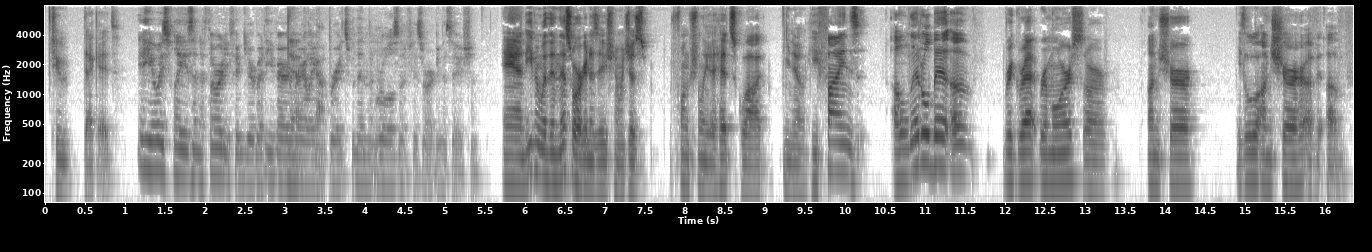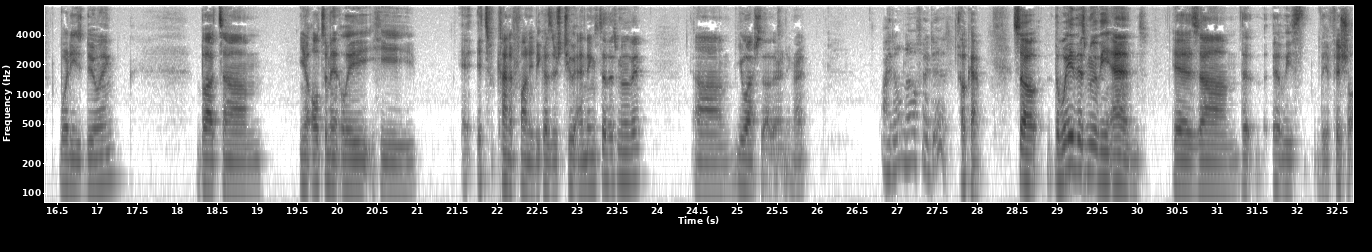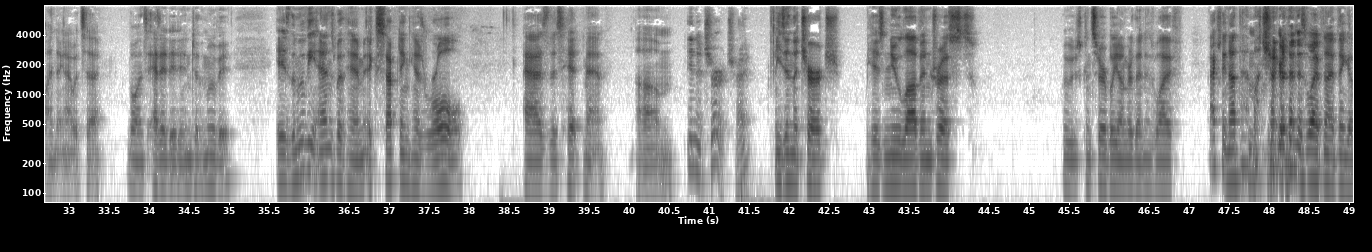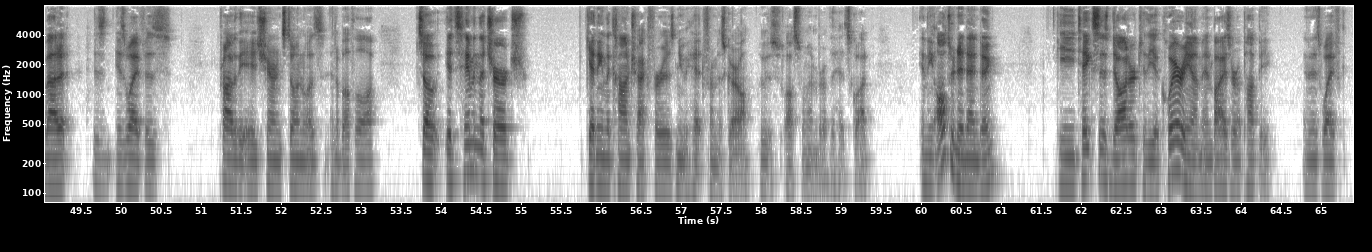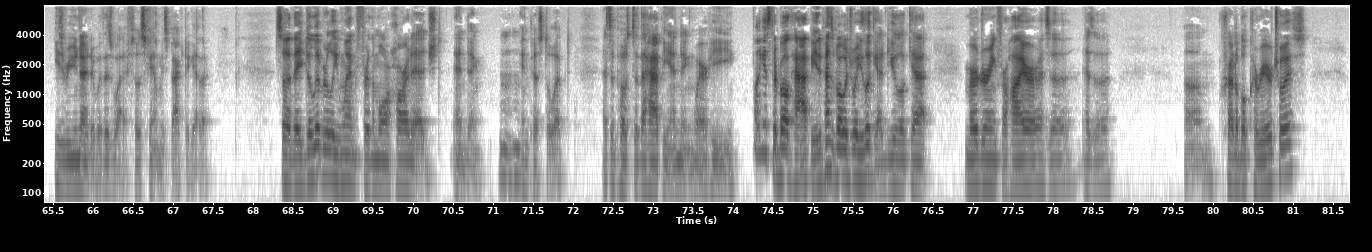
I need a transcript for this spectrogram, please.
two decades He always plays an authority figure, but he very Yeah. rarely operates within the rules of his organization. and even within this organization which is functionally a hit squad you know he finds a little bit of regret remorse or unsure he's a little unsure of, of what he's doing but um you know ultimately he it's kind of funny because there's two endings to this movie um you watched the other ending right I don't know if I did. Okay. So the way this movie ends is um the, at least the official ending I would say, the one that's edited into the movie, is the movie ends with him accepting his role as this hitman. Um In a church, right? he's in the church, his new love interest who's considerably younger than his wife. Actually not that much younger than his wife now I think about it. His his wife is probably the age Sharon Stone was in Above the Law. So it's him in the church getting the contract for his new hit from his girl, who's also a member of the hit squad. In the alternate ending, he takes his daughter to the aquarium and buys her a puppy. And his wife, he's reunited with his wife, so his family's back together. So they deliberately went for the more hard edged ending Mhm. in Pistol Whipped, as opposed to the happy ending where he. Well, I guess they're both happy. It depends about which way you look at. it. Do you look at murdering for hire as a as a um, credible career choice,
